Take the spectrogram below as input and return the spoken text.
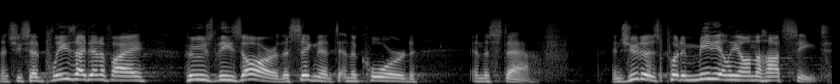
And she said, Please identify whose these are the signet and the cord and the staff. And Judah is put immediately on the hot seat.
